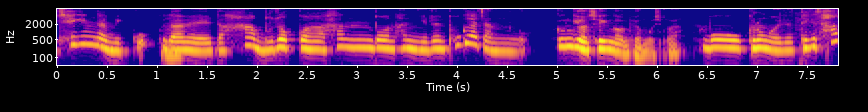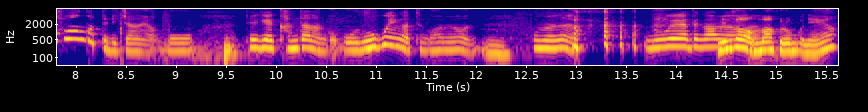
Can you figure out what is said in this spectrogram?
책임감 있고 그 음. 다음에 일단 하 무조건 한번한 일은 포기하지 않는 거. 끈기와 책임감을 배우고 싶어요? 뭐 그런 거 이제 되게 사소한 것들 있잖아요. 뭐 되게 간단한 거, 뭐 로그인 같은 거 하면 음. 보면은 로그인 같은 거 하면 민서 엄마 그런 분이에요?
